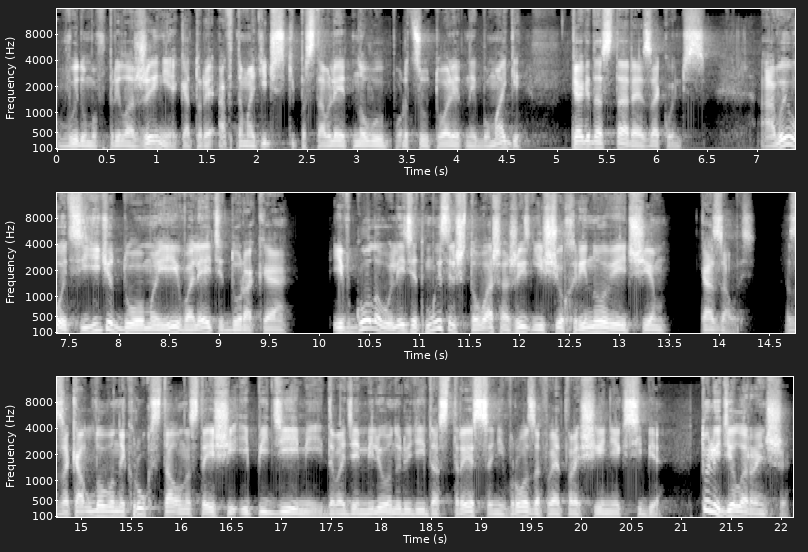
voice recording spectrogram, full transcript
выдумав приложение, которое автоматически поставляет новую порцию туалетной бумаги, когда старая закончится. А вы вот сидите дома и валяете дурака. И в голову лезет мысль, что ваша жизнь еще хреновее, чем казалось. Заколдованный круг стал настоящей эпидемией, доводя миллионы людей до стресса, неврозов и отвращения к себе. То ли дело раньше.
